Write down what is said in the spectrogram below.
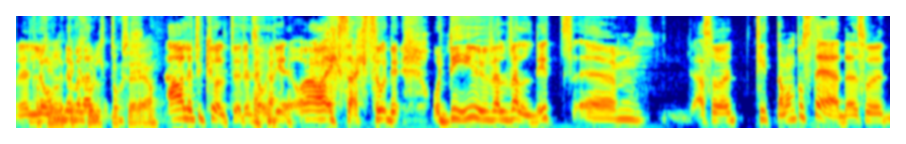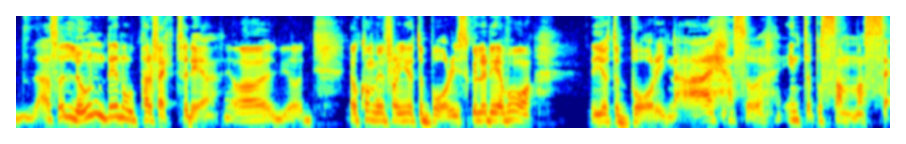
det Lund lite väl kult också är det ja. Ja, lite kult är det. Så. det ja, exakt. Så det, och det är ju väl väldigt, eh, alltså tittar man på städer så, alltså Lund är nog perfekt för det. Jag, jag, jag kommer ju från Göteborg, skulle det vara Göteborg? Nej, alltså inte på samma sätt.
